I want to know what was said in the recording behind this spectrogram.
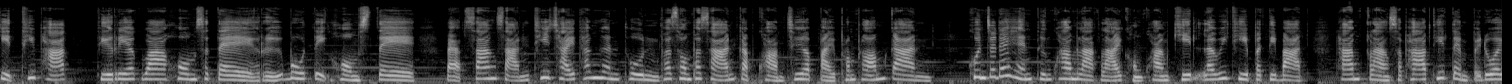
กิจที่พักที่เรียกว่าโฮมสเตย์หรือบูติกโฮมสเตย์แบบสร้างสรรค์ที่ใช้ทั้งเงินทุน ผสมผสานกับความเชื่อไปพร้อม ๆ กัน คุณจะได้เห็นถึงความหลากหลายของความคิดและวิธีปฏิบัติ ท่ามกลางสภาพที่เต็มไปด้วย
